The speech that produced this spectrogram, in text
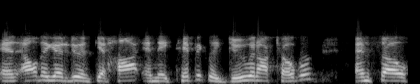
and all they got to do is get hot, and they typically do in October. And so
